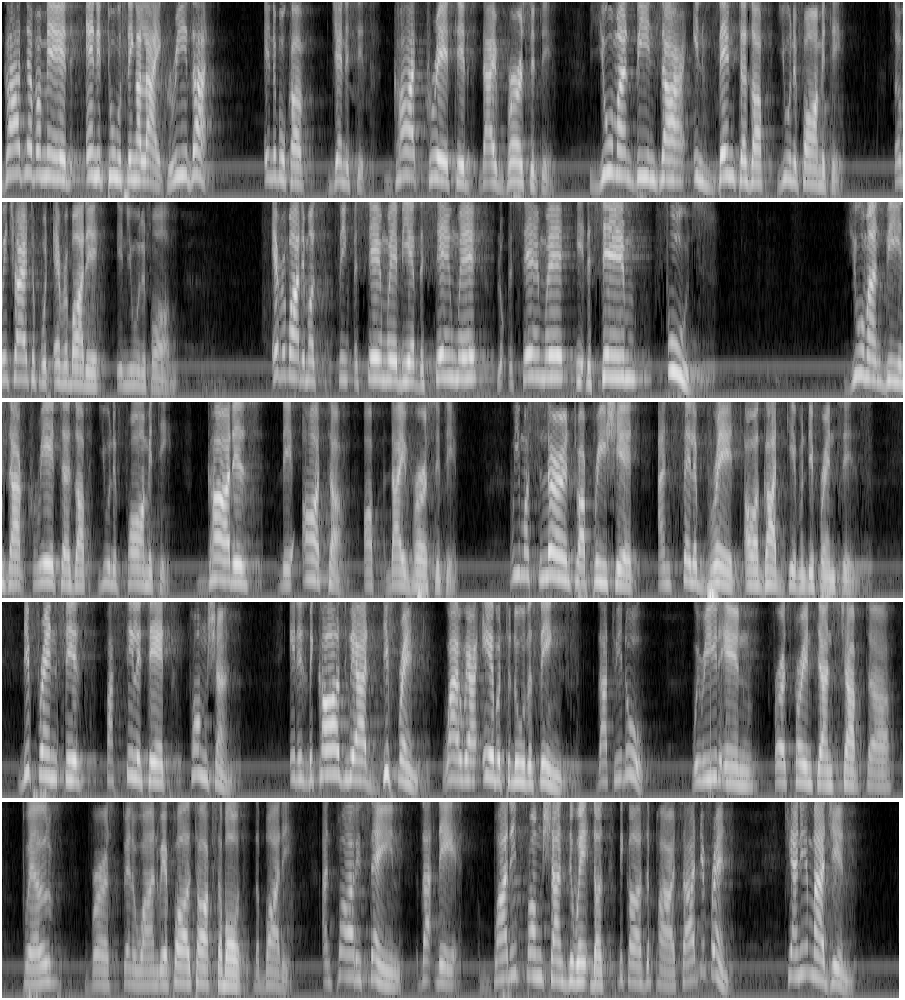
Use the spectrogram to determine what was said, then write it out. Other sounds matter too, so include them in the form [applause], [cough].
God never made any two thing alike. Read that in the book of Genesis. God created diversity. Human beings are inventors of uniformity. So we try to put everybody in uniform. Everybody must think the same way, behave the same way, look the same way, eat the same foods. Human beings are creators of uniformity. God is the author of diversity. We must learn to appreciate and celebrate our God given differences. Differences facilitate functions. It is because we are different why we are able to do the things that we do. We read in 1 Corinthians chapter 12 verse 21 where Paul talks about the body. And Paul is saying that the body functions the way it does because the parts are different. Can you imagine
